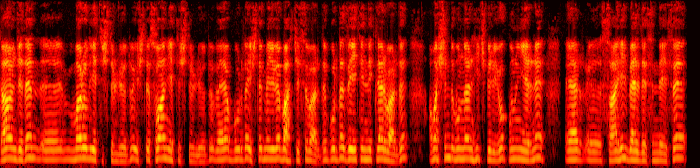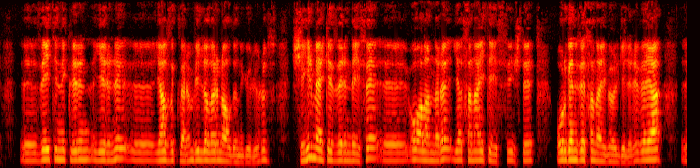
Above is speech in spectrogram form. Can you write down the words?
daha önceden e, marul yetiştiriliyordu, işte soğan yetiştiriliyordu veya burada işte meyve bahçesi vardı, burada zeytinlikler vardı. Ama şimdi bunların hiçbiri yok. Bunun yerine eğer e, sahil beldesinde ise e, zeytinliklerin yerini e, yazlıkların, villaların aldığını görüyoruz. Şehir merkezlerinde ise e, o alanlara ya sanayi tesisi, işte organize sanayi bölgeleri veya e,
